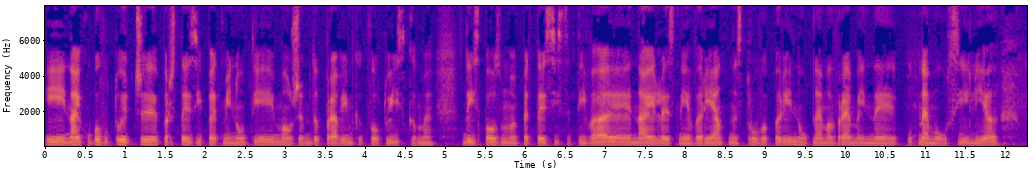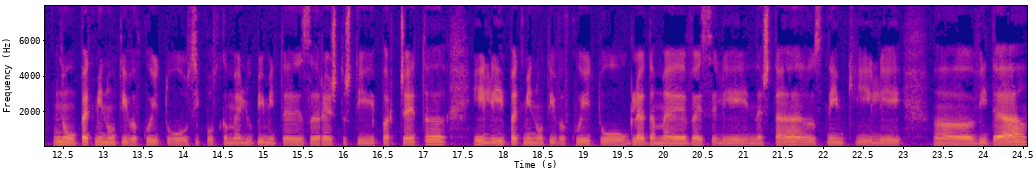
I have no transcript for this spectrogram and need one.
И най-хубавото е, че през тези 5 минути можем да правим каквото искаме. Да използваме петте си сетива е най-лесният вариант, не струва пари, не отнема време и не отнема усилия но 5 минути, в които си пускаме любимите зарещащи парчета или 5 минути, в които гледаме весели неща, снимки или а, видеа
